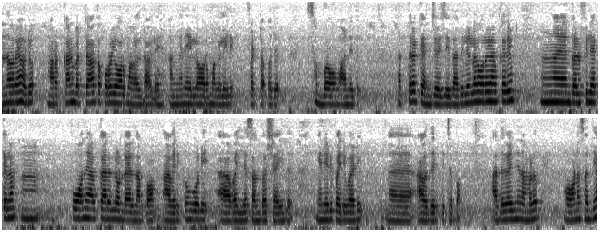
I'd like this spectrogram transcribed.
എന്താ പറയുക ഒരു മറക്കാൻ പറ്റാത്ത കുറേ ഓർമ്മകൾ ഉണ്ടാവില്ലേ? അങ്ങനെയുള്ള ഓർമ്മകളിൽ പെട്ട ഒരു സംഭവമാണിത്. അത്രയ്ക്ക് എൻജോയ് ചെയ്ത്. അതിലുള്ള കുറേ ആൾക്കാർ ഗൾഫിലേക്കെല്ലാം പോകുന്ന ആൾക്കാരെല്ലാം ഉണ്ടായിരുന്നു. അപ്പോൾ അവർക്കും കൂടി വലിയ സന്തോഷമായി ഇത്. ഇങ്ങനെയൊരു പരിപാടി അവതരിപ്പിച്ചപ്പം. അത് കഴിഞ്ഞ് നമ്മൾ ഓണസദ്യ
